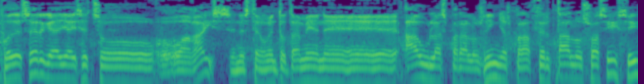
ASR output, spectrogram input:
Puede ser que hayáis hecho o hagáis en este momento también eh, aulas para los niños para hacer talos o así, sí.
